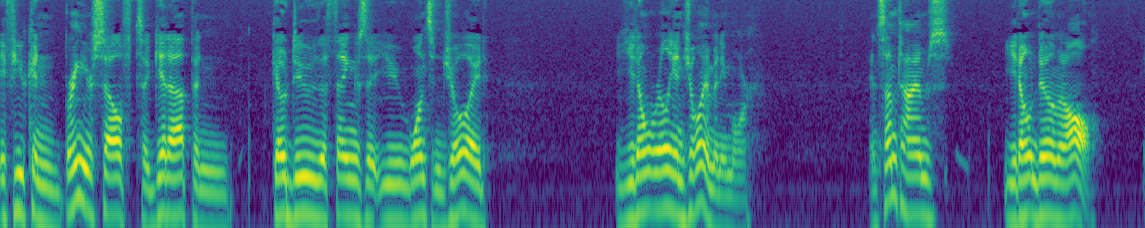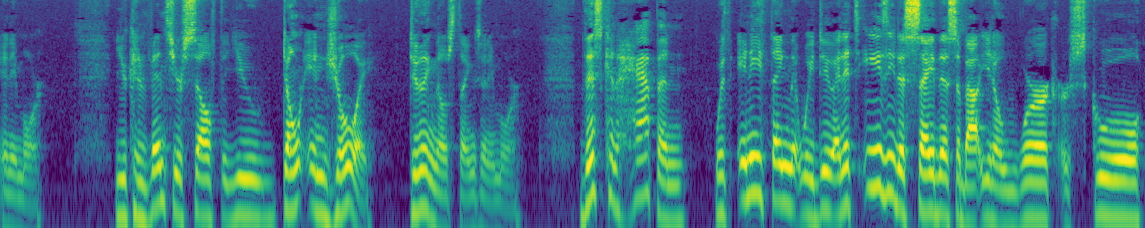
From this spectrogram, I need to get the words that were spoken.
if you can bring yourself to get up and go do the things that you once enjoyed, you don't really enjoy them anymore. And sometimes you don't do them at all anymore. You convince yourself that you don't enjoy doing those things anymore. This can happen with anything that we do. And it's easy to say this about, you know, work or school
